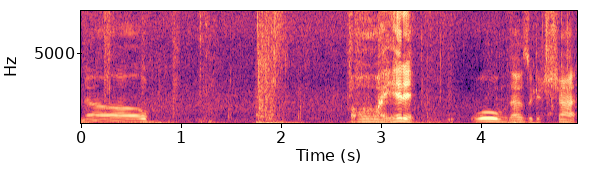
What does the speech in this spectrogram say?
No. Oh, oh I hit it. Oh, that was a good shot.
